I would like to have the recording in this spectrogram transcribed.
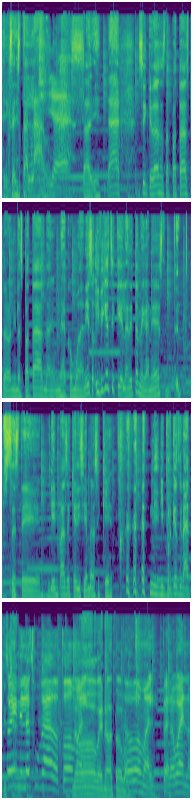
Tiene que estar instalado. Está bien. Ya, dicen que das hasta patadas, pero ni las patadas me, acomodan. Y eso. Y fíjense que la neta me gané este, pues, este Game Pass de aquí a diciembre, así que ni, ni porque es gratis. ni lo has jugado, todo mal. No, bueno, todo, mal. Todo mal. Pero bueno.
